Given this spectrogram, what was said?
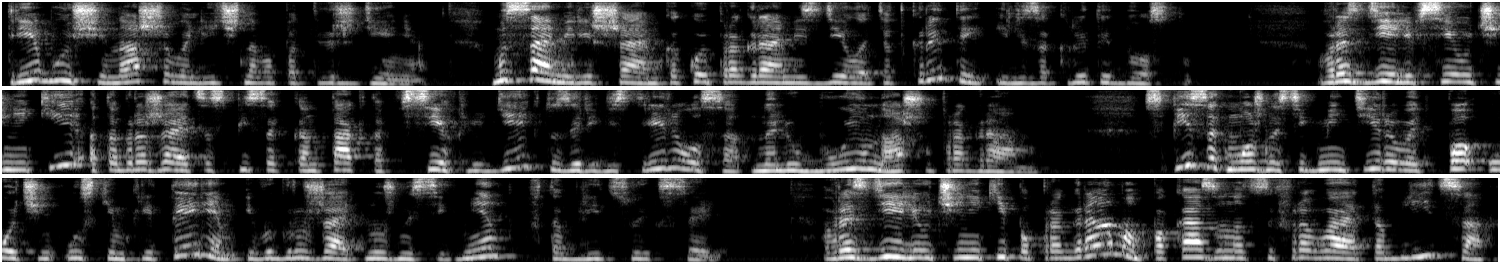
требующие нашего личного подтверждения. Мы сами решаем, какой программе сделать открытый или закрытый доступ. В разделе «Все ученики» отображается список контактов всех людей, кто зарегистрировался на любую нашу программу. Список можно сегментировать по очень узким критериям и выгружать нужный сегмент в таблицу Excel. В разделе «Ученики по программам» показана цифровая таблица,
